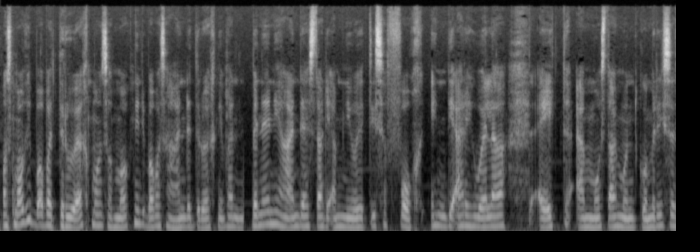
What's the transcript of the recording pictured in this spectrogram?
Ons maak die baba droog, maar ons maak nie die baba se hande droog nie want binne in die hande is daar die amniotiese se vog en die areola het um, mos daai Montgomery se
